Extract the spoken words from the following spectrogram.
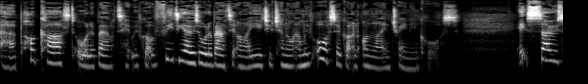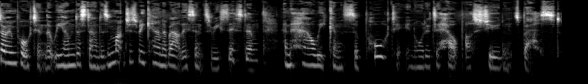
a podcast all about it. We've got videos all about it on our YouTube channel, and we've also got an online training course. It's so, so important that we understand as much as we can about this sensory system and how we can support it in order to help our students best.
